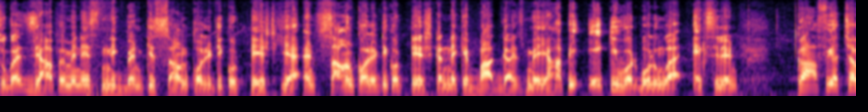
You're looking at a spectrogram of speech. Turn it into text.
सो गाइज़ यहाँ पे मैंने इस निक बैंड की साउंड क्वालिटी को टेस्ट किया एंड साउंड क्वालिटी को टेस्ट करने के बाद गाइज़ मैं यहाँ पे एक ही वर्ड बोलूँगा एक्सीलेंट काफ़ी अच्छा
